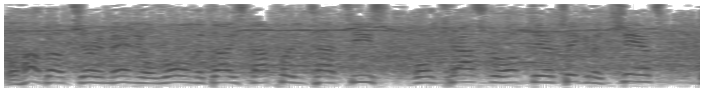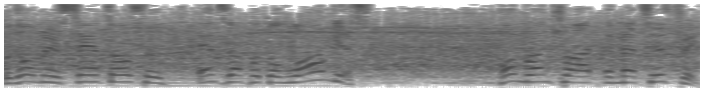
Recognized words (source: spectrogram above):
Well, how about Jerry Manuel rolling the dice, not putting Tatis or Castro up there, taking a chance with Omir Santos, who ends up with the longest home run trot in Mets history.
